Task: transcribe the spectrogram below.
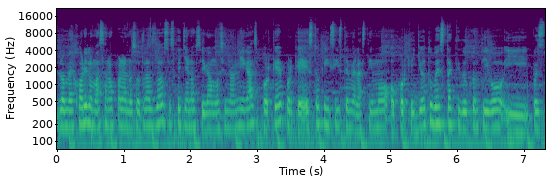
Lo mejor y lo más sano para nosotras dos es que ya nos sigamos siendo amigas. ¿Por qué? Porque esto que hiciste me lastimó o porque yo tuve esta actitud contigo y pues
